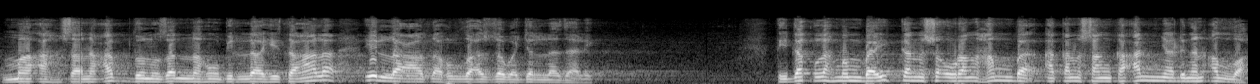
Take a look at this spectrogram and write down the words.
"Ma ahsana 'abdun zannahu billahi ta'ala illa atahu Allah azza wa jalla dzalik." Tidaklah membaikkan seorang hamba akan sangkaannya dengan Allah,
